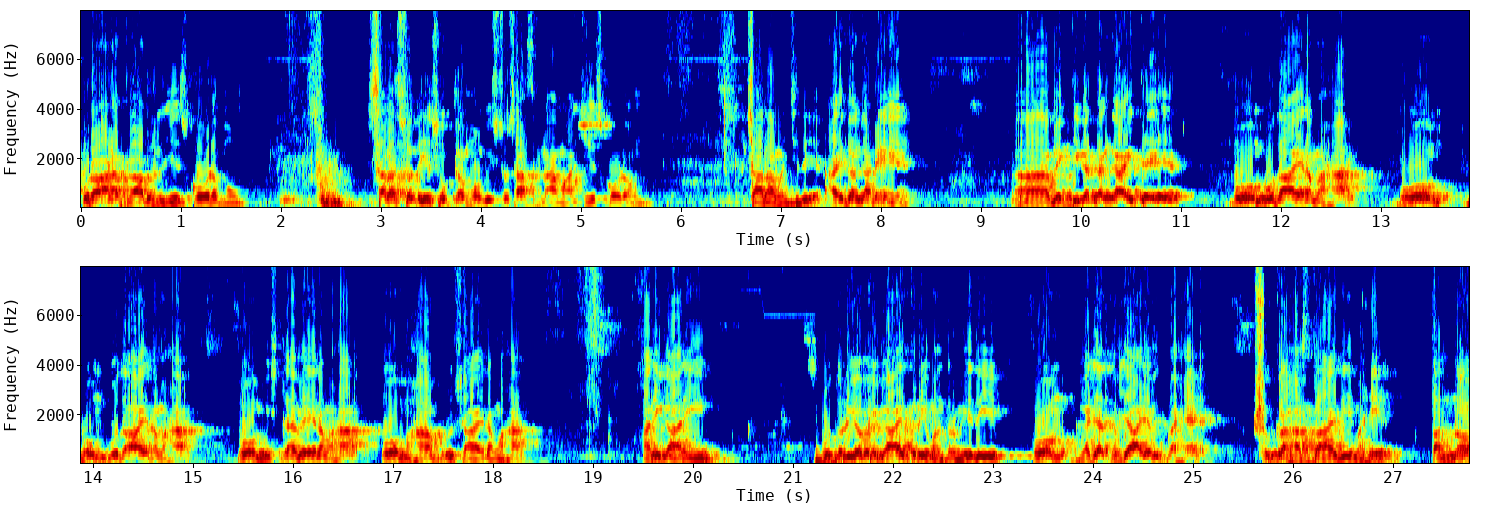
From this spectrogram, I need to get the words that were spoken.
పురాణ ప్రార్థనలు చేసుకోవడము సరస్వతి సూక్తము విష్ణు సహస్రనామాలు చేసుకోవడం చాలా మంచిది. ఐదంగానే వ్యక్తిగతంగా అయితే ఓం బుధాయ నమ ఓం భూం బుధాయ నమ ఓం విష్ణవే నమ ఓం మహాపురుషాయ నమ అని కానీ బుధుడి యొక్క గాయత్రి మంత్రం ఇది ఓం గజధ్వజాయ విద్మహే శుక్రహస్తాయ ధీమహి తన్నో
